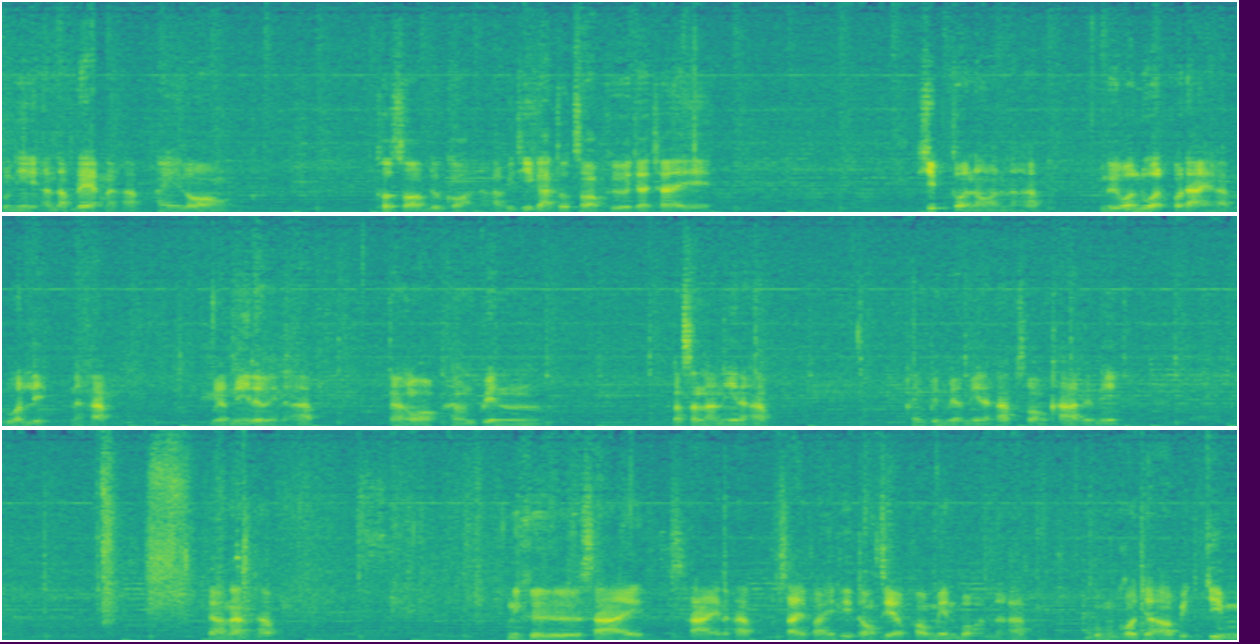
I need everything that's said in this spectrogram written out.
ตัวนี้อันดับแรกนะครับ ให้ลองทดสอบดูก่อนนะครับ วิธีการทดสอบคือจะใช้คลิปตัวหนอนนะครับ หรือว่าลวดก็ได้ครับลวดเหล็กนะครับ แบบนี้เลยนะครับง้างออกให้มันเป็นลักษณะนี้นะครับ ให้มันเป็นแบบนี้นะครับสองขาแบบนี้ จากนั้นครับ นี่คือสายสายนะครับ สายไฟที่ต้องเสียบเข้าเมนบอร์ดนะครับ ผมก็จะเอาไปจิ้ม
